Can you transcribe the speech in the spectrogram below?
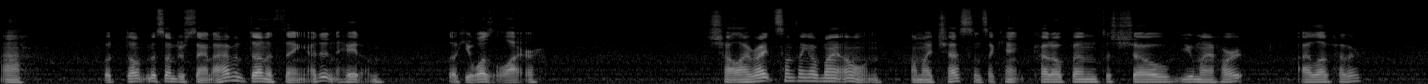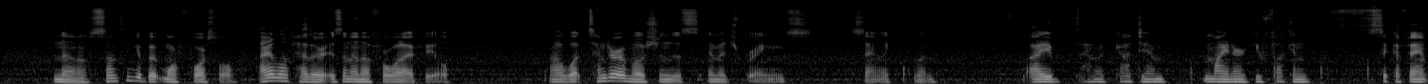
Ah. But don't misunderstand. I haven't done a thing. I didn't hate him. Though he was a liar. Shall I write something of my own? On my chest, since I can't cut open to show you my heart? I love Heather? No, something a bit more forceful. I love Heather isn't enough for what I feel. Uh, what tender emotion this image brings. Stanley Coleman. I am a goddamn minor, you fucking sycophant.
